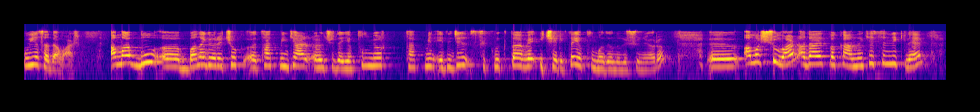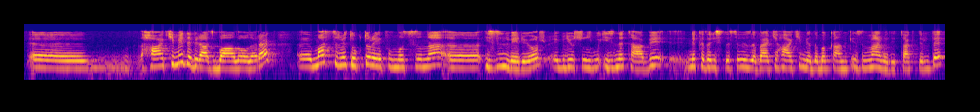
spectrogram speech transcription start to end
Bu yasada var. Ama bu e, bana göre çok e, tatminkar ölçüde yapılmıyor. Tatmin edici sıklıkta ve içerikte yapılmadığını düşünüyorum. E, Ama şu var, Adalet Bakanlığı kesinlikle e, hakime de biraz bağlı olarak master ve doktora yapılmasına e, izin veriyor. E, Biliyorsunuz bu izne tabi e, ne kadar isteseniz de belki hakim ya da bakanlık izin vermediği takdirde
